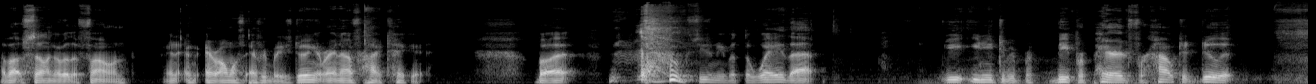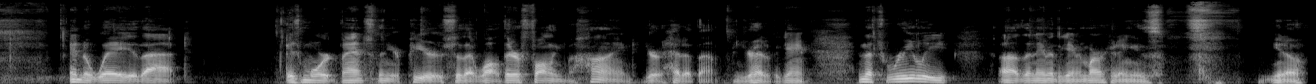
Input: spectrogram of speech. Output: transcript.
about selling over the phone, and, and almost everybody's doing it right now for high ticket. But excuse me, but the way that you, you need to be be prepared for how to do it in a way that is more advanced than your peers so that while they're falling behind, you're ahead of them. You're ahead of the game. And that's really uh, the name of the game in marketing is, you know,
